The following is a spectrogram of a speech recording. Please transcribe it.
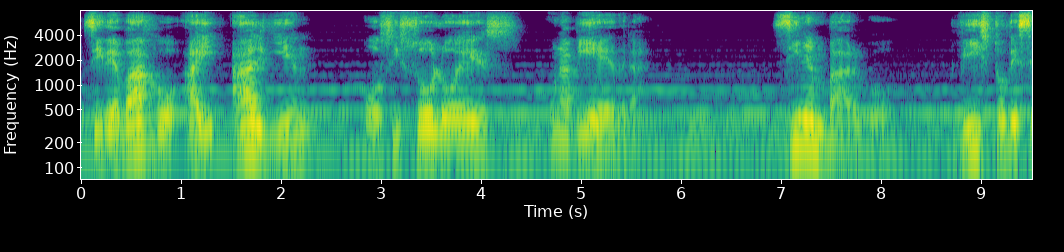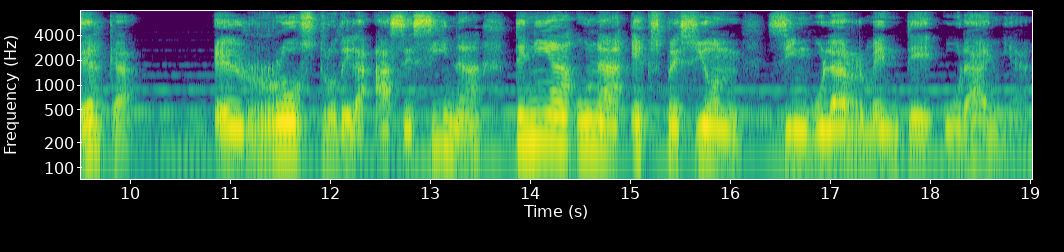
si debajo hay alguien o si solo es una piedra. Sin embargo, visto de cerca, el rostro de la asesina tenía una expresión singularmente huraña.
